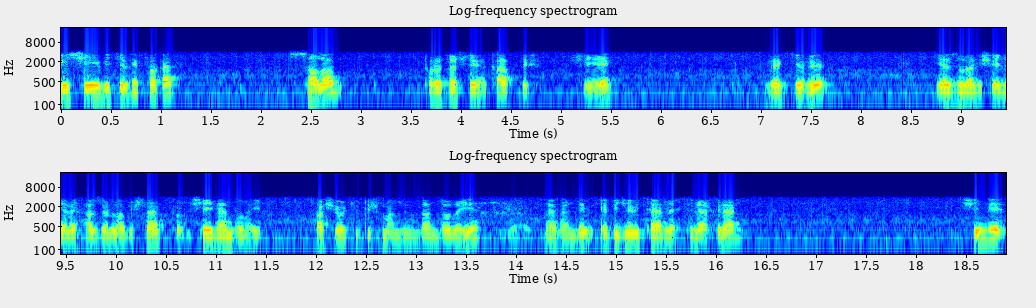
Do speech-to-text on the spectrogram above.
biz şeyi bitirdik fakat salon protestoya kalktı şeye, rektörü. yazıları şeyleri hazırlamışlar şeyden dolayı başörtü düşmanlığından dolayı efendim epeyce bir terlettiler filan. Şimdi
